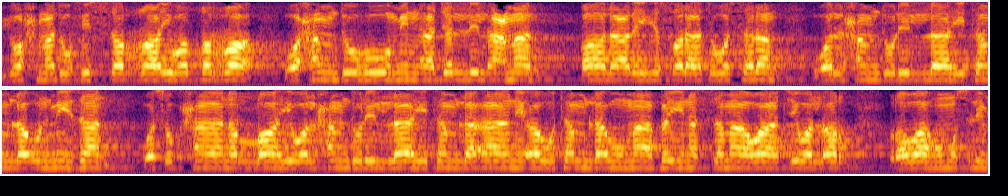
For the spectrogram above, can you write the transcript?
يحمد في السراء والضراء وحمده من أجل الأعمال. قال عليه الصلاة والسلام والحمد لله تملأ الميزان وسبحان الله والحمد لله تملأان أو تملأ ما بين السماوات والأرض. رواه مسلم.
